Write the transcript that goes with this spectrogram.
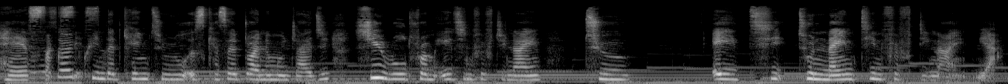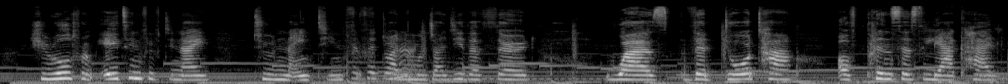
her successor. The third queen that came to rule is Kesetwane Modjadji. She ruled from 1859 to 80 to 1959. Yeah, she ruled from 1859 to 1959. Modjadji the third was the daughter of Princess Liakali.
